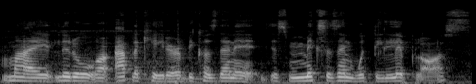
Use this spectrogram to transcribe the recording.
my little uh, applicator because then it just mixes in with the lip gloss.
